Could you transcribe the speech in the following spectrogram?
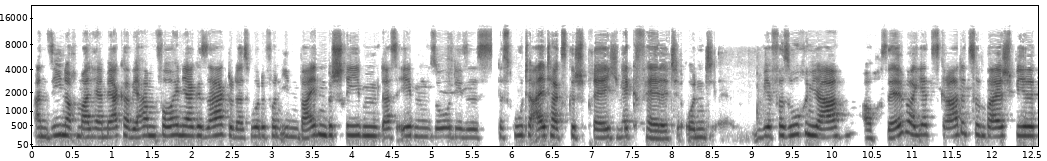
an Sie nochmal, Herr Merker. Wir haben vorhin ja gesagt, oder es wurde von Ihnen beiden beschrieben, dass eben so dieses, das gute Alltagsgespräch wegfällt. Und wir versuchen ja auch selber jetzt gerade zum Beispiel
